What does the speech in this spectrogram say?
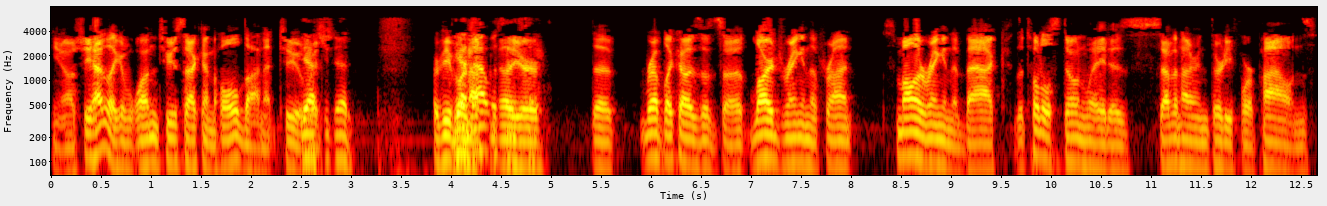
you know, she had like a one, two second hold on it too. yeah, which, she did. For people Yeah, not familiar, the replica is it's a large ring in the front, smaller ring in the back. The total stone weight is 734 pounds.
